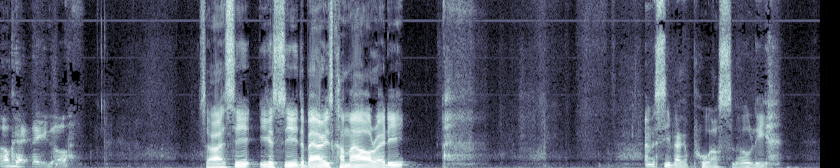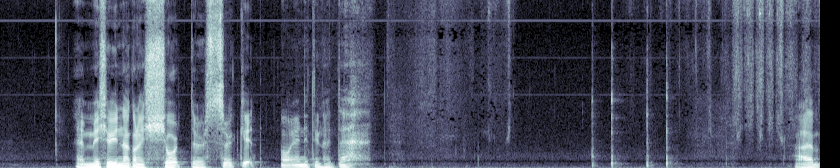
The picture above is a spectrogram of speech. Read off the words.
Okay, there you go. So I see you can see the batteries come out already. Let me see if I can pull out slowly. And make sure you're not going to short the circuit or anything like that. I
